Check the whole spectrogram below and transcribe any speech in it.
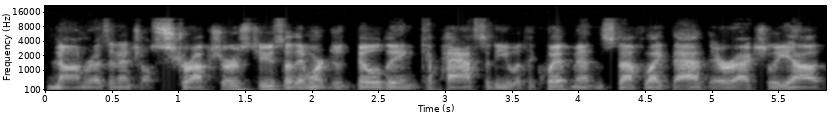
non residential structures too. So they weren't just building capacity with equipment and stuff like that. They were actually out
